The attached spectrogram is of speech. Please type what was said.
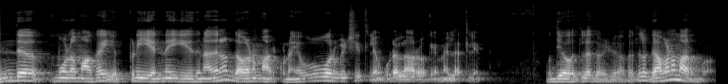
எந்த மூலமாக எப்படி என்ன ஏதுன்னு அதனால் கவனமாக இருக்கணும். ஒவ்வொரு விஷயத்துலையும் உடல் ஆரோக்கியம் எல்லாத்துலேயும். உத்தியோகத்தில் தொழில் வியாபாரத்தில் கவனமாக இருக்கும்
